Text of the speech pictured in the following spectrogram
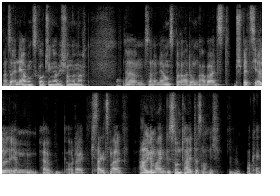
Also Ernährungscoaching habe ich schon gemacht, ähm, so eine Ernährungsberatung, aber jetzt speziell im, äh, oder ich sage jetzt mal allgemein Gesundheit, das noch nicht. Mhm, okay.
